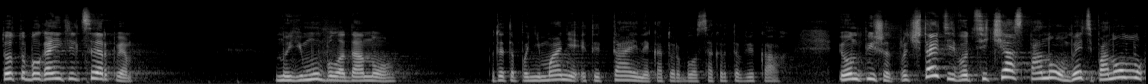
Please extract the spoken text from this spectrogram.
тот, кто был гонитель церкви. Но ему было дано вот это понимание этой тайны, которая была сокрыта в веках. И он пишет, прочитайте вот сейчас по-новому, понимаете, по-новому,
